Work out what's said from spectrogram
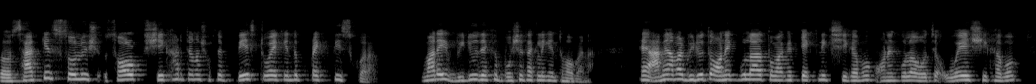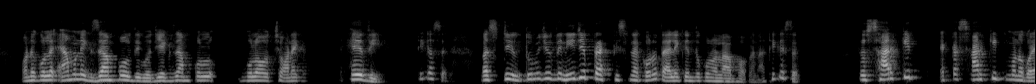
তো সার্কিট সলিউশ সলভ শেখার জন্য সবচেয়ে বেস্ট ওয়ে কিন্তু প্র্যাকটিস করা। আমার এই ভিডিও দেখে বসে থাকলে কিন্তু হবে না। হ্যাঁ, আমি আমার ভিডিওতে অনেকগুলা তোমাকে টেকনিক শিখাবো, অনেকগুলা হচ্ছে ওয়ে শিখাবো, অনেকগুলো এমন এক্সাম্পল দিব যে এক্সাম্পলগুলো হচ্ছে অনেক হেভি। ঠিক আছে? বাট স্টিল তুমি যদি নিজে প্র্যাকটিস না করো তাইলে কিন্তু কোন লাভ হবে না। ঠিক আছে? তো সার্কিট একটা সার্কিট মনে করো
